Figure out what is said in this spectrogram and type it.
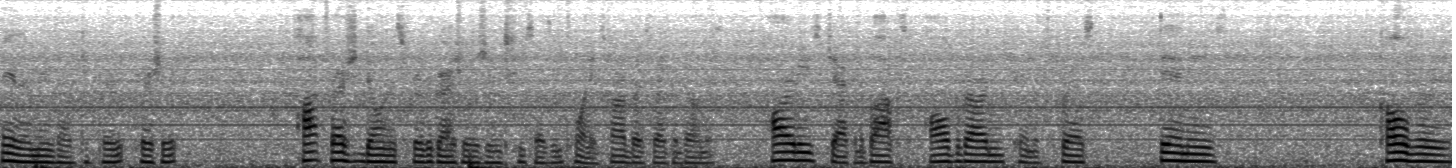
Failing me to push it. Hot Fresh Donuts for the graduation 2020. Starbucks Dunkin' Donuts. Hardee's, Jack in the Box, Olive Garden, Panda Express, Denny's, Culver's.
